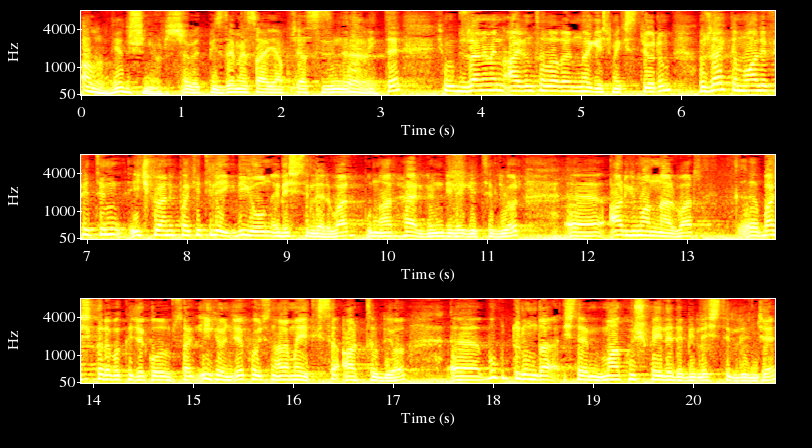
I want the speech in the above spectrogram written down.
alır diye düşünüyoruz. Evet biz de mesai yapacağız sizinle Evet. birlikte. Şimdi düzenlemenin ayrıntılarına geçmek istiyorum. Özellikle muhalefetin iç güvenlik paketiyle ilgili yoğun eleştirileri var. Bunlar her gün dile getiriliyor. Ee, argümanlar var. Ee, başlıklara bakacak olursak ilk önce polisin arama yetkisi artırılıyor. Ee, bu durumda işte makul şüpheyle de birleştirilince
